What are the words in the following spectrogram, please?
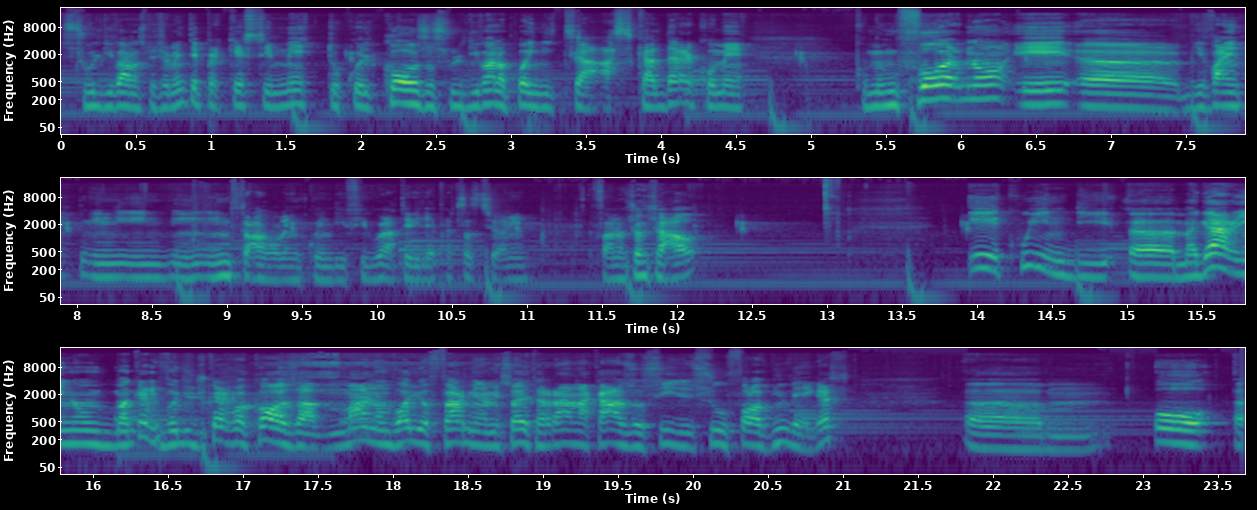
sul divano, specialmente perché se metto quel coso sul divano poi inizia a scaldare come, come un forno e uh, mi va in, in, in, in throttling, quindi figuratevi le prestazioni. Fanno ciao ciao. E quindi uh, magari, non, magari, voglio giocare qualcosa ma non voglio farmi la mia solita run a caso sì, su Fallout New Vegas. Um, o uh,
